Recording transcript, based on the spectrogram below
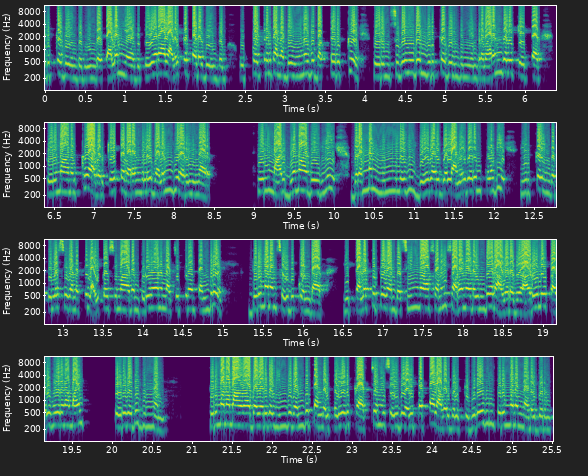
இருக்க வேண்டும். இந்த தலம் எனது பெயரால் அழைக்கப்பட வேண்டும். உப்பற்ற தனது உணவு பக்தருக்கு பெரும் சுவையுடன் இருக்க வேண்டும் என்ற வரங்களை கேட்டார். பெருமானுக்கு அவர் கேட்ட வரங்களை வழங்கி அருளினார். பெருமாள் பூமாதேவியை பிரம்மன் முன்னிலையில் தேவர்கள் அனைவரும் கூடி நிற்க இந்த துளசிவனத்தில் ஐப்பசி மாதம் திருவோண நட்சத்திரம் தன்று திருமணம் செய்து கொண்டார். இத்தலத்துக்கு வந்த சீனிவாசனை சரணடைந்தோர் அவரது அருளை பரிபூரணமாய் பெறுவது திண்ணம். திருமணமாகாதவர்கள் இங்கு வந்து தங்கள் பெயருக்கு அர்ச்சனை செய்து வழிபட்டால் அவர்களுக்கு விரைவில் திருமணம் நடைபெறும்.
